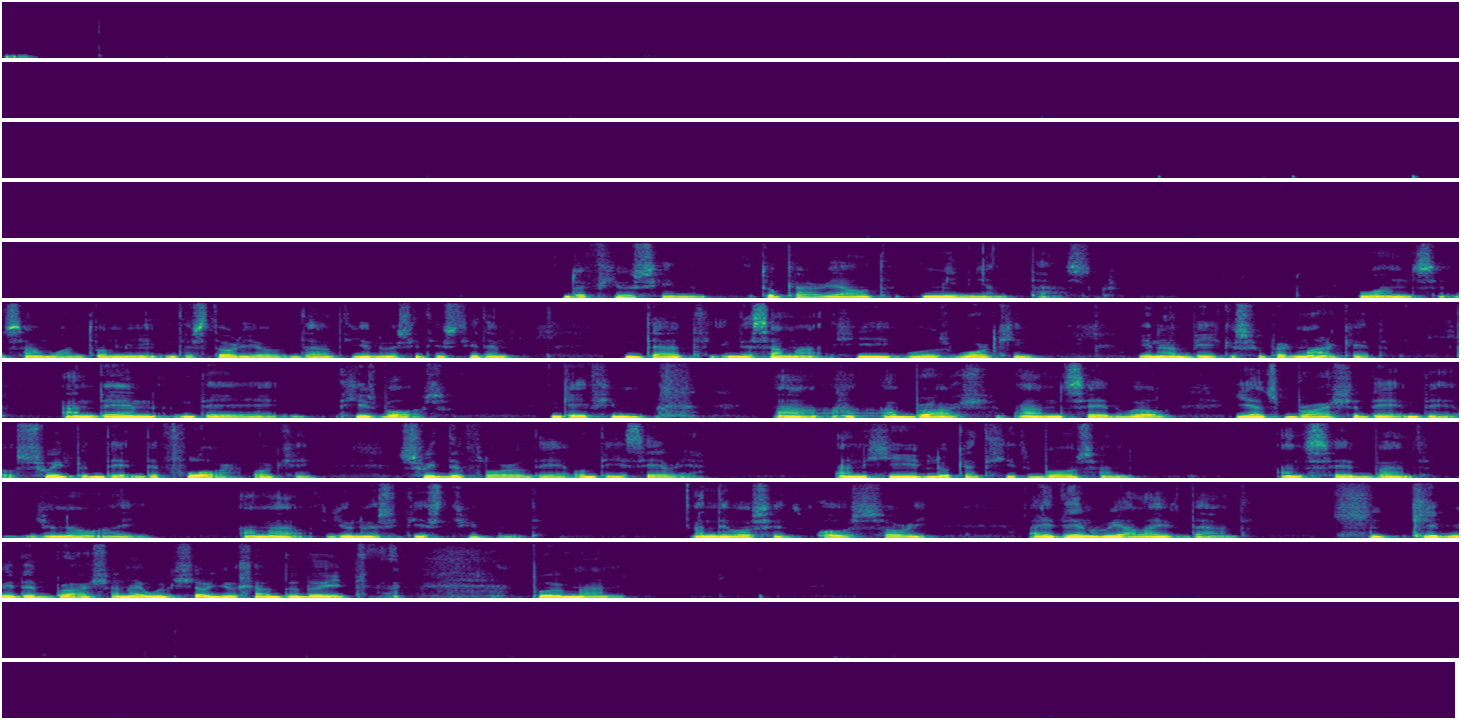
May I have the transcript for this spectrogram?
Refusing to carry out menial tasks. Once someone told me the story of that university student that in the summer he was working in a big supermarket and then the, his boss gave him a, a, a brush and said, well, yes, brush the, the or sweep the, the floor, okay? Sweep the floor of, the, of this area. And he looked at his boss and, and said, But you know, I am a university student. And the boss said, Oh, sorry, I didn't realize that. Give me the brush and I will show you how to do it. Poor man.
